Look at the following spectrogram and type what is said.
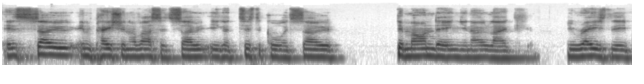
it's so impatient of us. It's so egotistical. It's so demanding. You know, like you raise the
